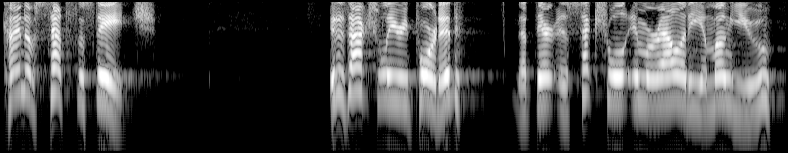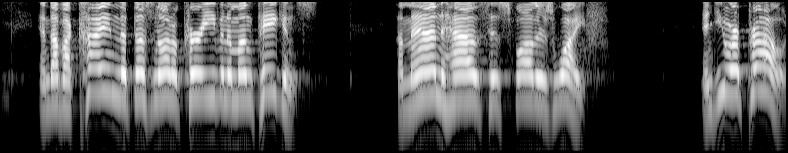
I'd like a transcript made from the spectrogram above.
Kind of sets the stage. It is actually reported that there is sexual immorality among you, and of a kind that does not occur even among pagans. A man has his father's wife, and you are proud.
